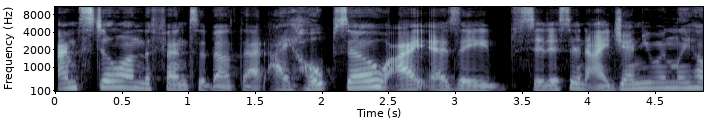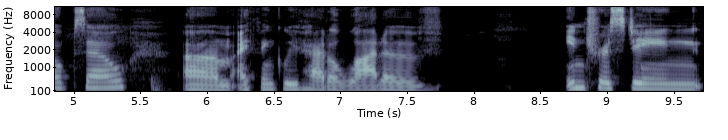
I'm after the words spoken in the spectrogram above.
I'm still on the fence about that. I hope so. I as a citizen, I genuinely hope so. Um, I think we've had a lot of interesting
